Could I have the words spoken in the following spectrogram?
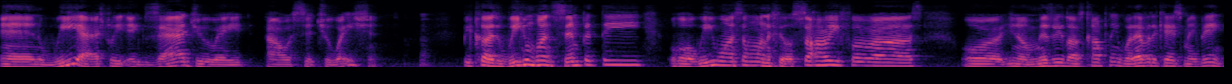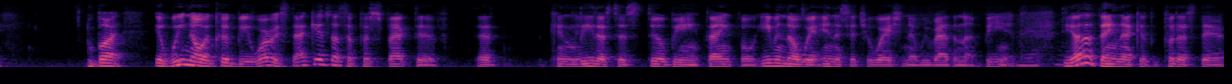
And we actually exaggerate our situation. Because we want sympathy or we want someone to feel sorry for us or you know misery loves company whatever the case may be. But if we know it could be worse that gives us a perspective that can lead us to still being thankful even though we're in a situation that we'd rather not be in Yeah. the other thing that could put us there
